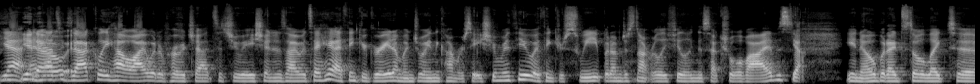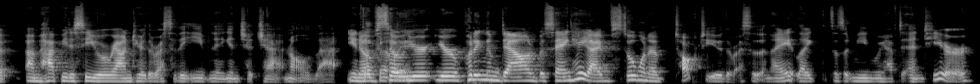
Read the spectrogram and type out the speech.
Yeah. you and know? that's exactly how I would approach that situation is I would say, Hey, I think you're great. I'm enjoying the conversation with you. I think you're sweet, but I'm just not really feeling the sexual vibes. Yeah. You know, but I'd still like to, I'm happy to see you around here the rest of the evening and chit chat and all of that. You know, Definitely. so you're you're putting them down, but saying, Hey, I still want to talk to you the rest of the night. Like that doesn't mean we have to end here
